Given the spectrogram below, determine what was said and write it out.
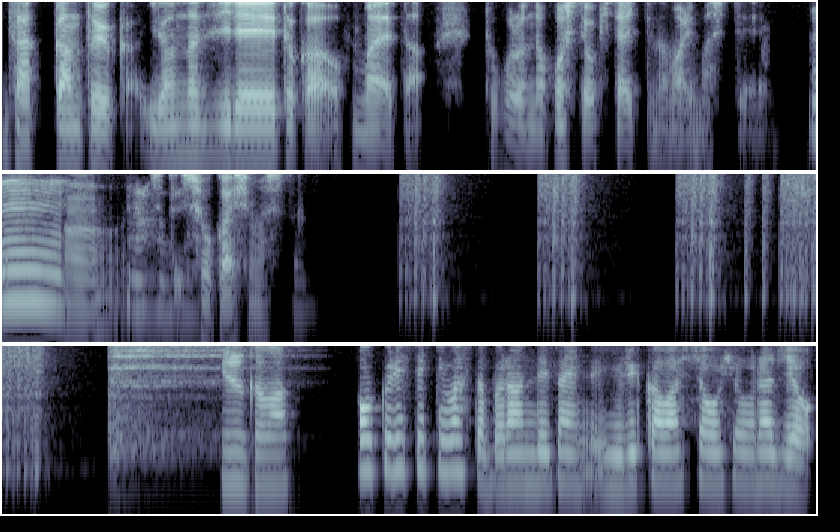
雑感というか、いろんな事例とかを踏まえたところを残しておきたいっていうのもありまして、うん。うん、ちょっと紹介しました。ゆるかわお送りしてきましたブランデザインのゆるかわ商標ラジオ。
